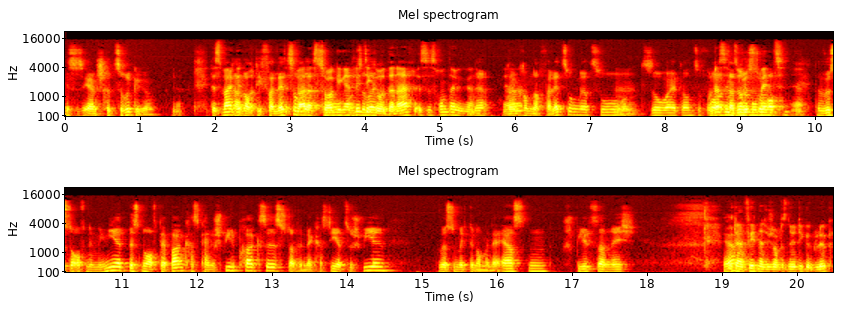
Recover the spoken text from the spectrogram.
ist es eher ein Schritt zurückgegangen. Ja. Das war Dann noch die Verletzung Das war das Tor gegen Atletico. und danach ist es runtergegangen. Ja, Dann kommen noch Verletzungen dazu und so weiter und so fort. Und das in dann so einem Moment. oft- Ja. Dann wirst du oft nominiert, bist nur auf der Bank, hast keine Spielpraxis, statt in der Castilla zu spielen, wirst du mitgenommen in der ersten, spielst dann nicht. Ja, Gut, dann fehlt natürlich auch das nötige Glück.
